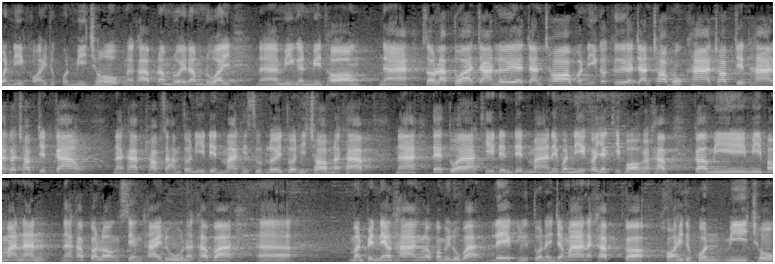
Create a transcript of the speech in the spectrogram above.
วันนี้ขอให้ทุกคนมีโชคนะครับร่ำรวยร่ำรวยนะมีเงินมีทองนะสำหรับตัวอาจารย์เลยอาจารย์ชอบวันนี้ก็คืออาจารย์ชอบ 65 ชอบ 75 แล้วก็ชอบ 79 นะครับ ชอบ 3 ตัวนี้เด่นมากที่สุดเลยตัวที่ชอบนะครับนะแต่ตัวที่เด่นๆมาในวันนี้ก็อย่างที่บอกนะครับ ก็มีมีประมาณนั้นนะครับ ก็ลองเสี่ยงทายดูนะครับว่ามันเป็นแนวทางเราก็ไม่รู้ว่าเลขหรือตัวไหนจะมานะครับ ก็ขอให้ทุกคนมีโชค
